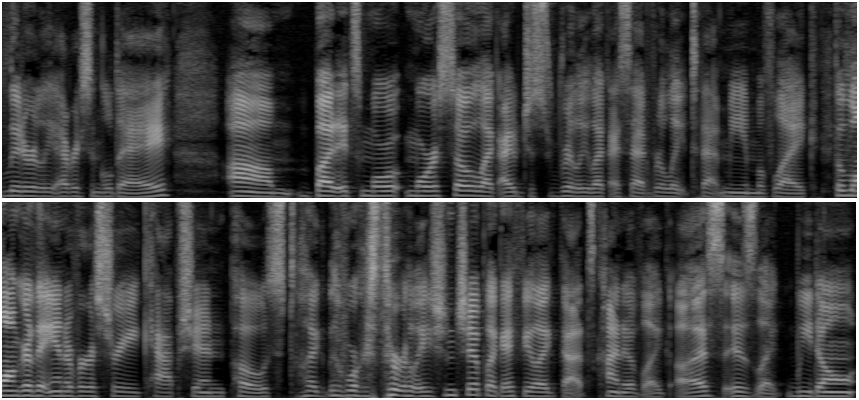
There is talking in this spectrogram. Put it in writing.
literally every single day. Um, but it's more more so like I just really like I said relate to that meme of like the longer the anniversary caption post, like the worse the relationship. Like I feel like that's kind of like us is like we don't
